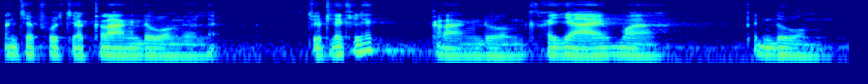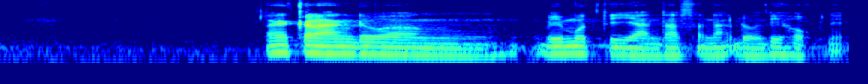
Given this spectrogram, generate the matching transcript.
มันจะผุดจากกลางดวงนี่แหละ จุดเล็ก ๆ กลางดวงขยายออกมาเป็นดวง และกลางดวงวิมุตติญาณทัศนะดวงที่หกเนี่ย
